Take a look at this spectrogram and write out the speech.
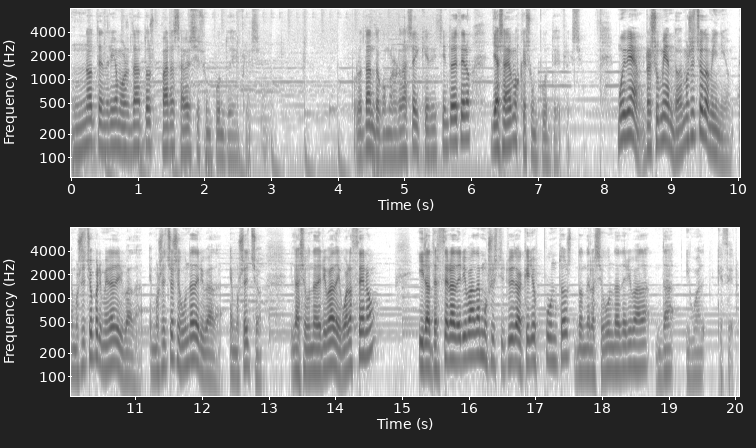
no tendríamos datos para saber si es un punto de inflexión. Por lo tanto, como nos da 6 que es distinto de 0, ya sabemos que es un punto de inflexión. Muy bien, resumiendo, hemos hecho dominio, hemos hecho primera derivada, hemos hecho segunda derivada, hemos hecho la segunda derivada igual a 0 y la tercera derivada hemos sustituido aquellos puntos donde la segunda derivada da igual que 0.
